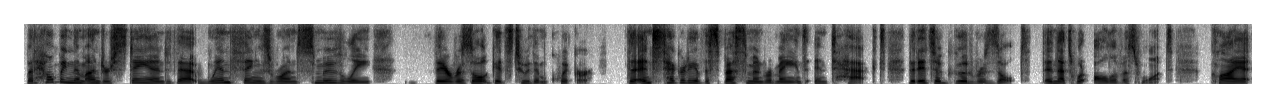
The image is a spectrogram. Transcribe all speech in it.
but helping them understand that when things run smoothly, their result gets to them quicker. The integrity of the specimen remains intact, that it's a good result. And that's what all of us want, client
